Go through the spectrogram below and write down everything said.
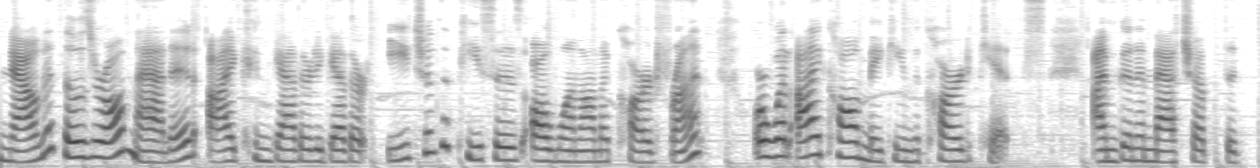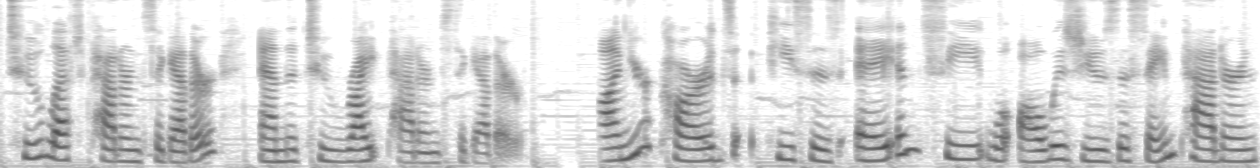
Now that those are all matted, I can gather together each of the pieces all one on a card front, or what I call making the card kits. I'm going to match up the two left patterns together and the two right patterns together. On your cards, pieces A and C will always use the same pattern,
